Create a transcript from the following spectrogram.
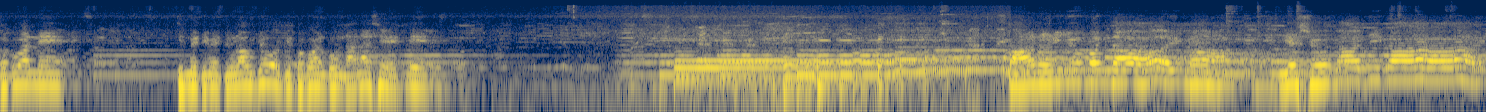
ભગવાનને ધીમે ધીમે ઝુલાવજો હજી ભગવાન બહુ નાના છે એટલે પારણીઓ બંધાયમાં યશોદાજી ગાય.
